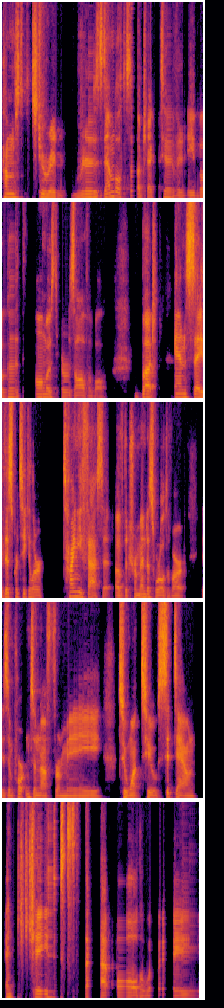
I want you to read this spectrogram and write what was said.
comes to re- resemble subjectivity because it's almost irresolvable. But and say this particular tiny facet of the tremendous world of art is important enough for me to want to sit down and chase that all the way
